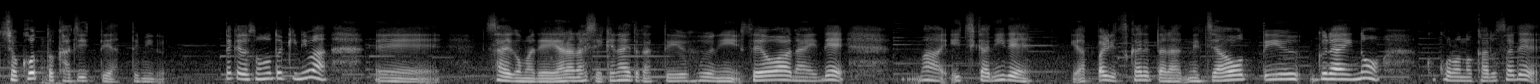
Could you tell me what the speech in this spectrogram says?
ちょこっとかじってやってみる。だけどその時には、えー、最後までやらなくちゃいけないとかっていうふうに背負わないでまあ1か2でやっぱり疲れたら寝ちゃおうっていうぐらいの心の軽さで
